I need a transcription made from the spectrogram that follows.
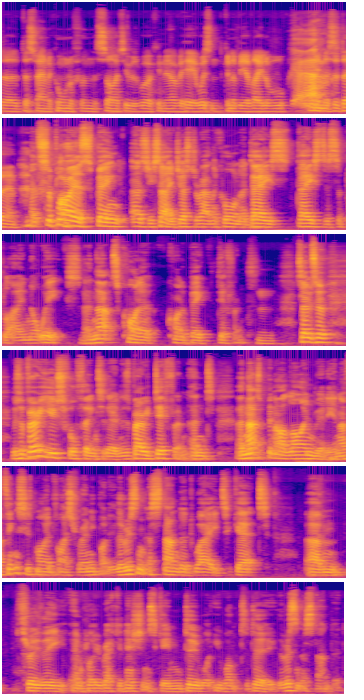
uh, just around the corner from the site he was working over here, wasn't going to be available yeah. in the Sudan. And suppliers being, as you say, just around the corner, days days to supply, not weeks, mm. and that's quite a quite a big difference. Mm. So it was a it was a very useful thing to do, and it was very different, and and that's been our line really. And I think this is my advice for anybody: there isn't a standard way to get um, through the employee recognition scheme do what you want to do. There isn't a standard.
